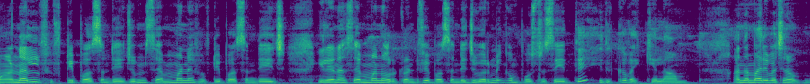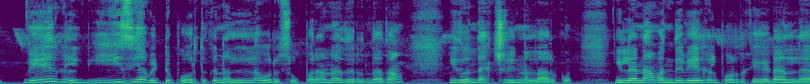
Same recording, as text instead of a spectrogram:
மணல் ஃபிஃப்டி பர்சன்டேஜும் செம்மண் ஃபிஃப்டி பர்சன்டேஜ் இல்லைன்னா செம்மண் ஒரு டுவெண்ட்டி ஃபைவ் பர்சன்டேஜ் வெர்மி கம்போஸ்ட்டு சேர்த்து இதுக்கு வைக்கலாம். அந்த மாதிரி வச்சோம் வேர்கள் ஈஸியாக விட்டு போகிறதுக்கு நல்ல ஒரு சூப்பரான அது இருந்தால் தான் இது வந்து ஆக்சுவலி நல்லாயிருக்கும். இல்லைன்னா வந்து வேர்கள் போகிறதுக்கு இடம் இல்லை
